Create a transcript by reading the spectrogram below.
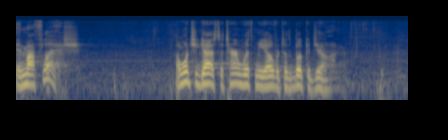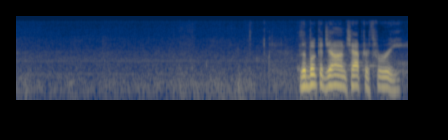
in my flesh. I want you guys to turn with me over to the book of John. The book of John, chapter 3.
